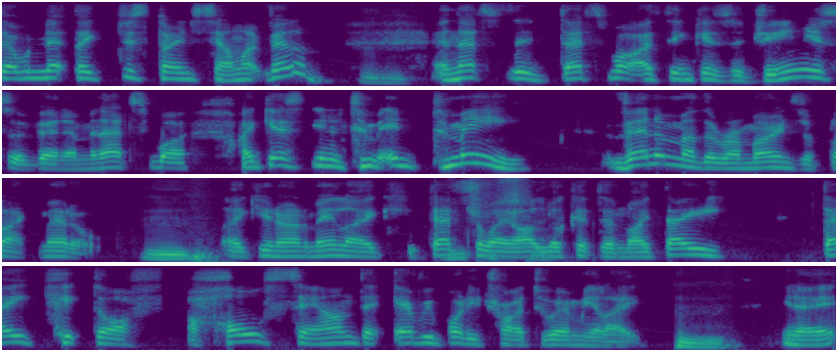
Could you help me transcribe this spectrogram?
they, ne- they just don't sound like Venom. Mhm. And that's the that's what I think is a genius of Venom, and that's why I guess you know to me to me, Venom are the Ramones of black metal. Mm. Like you know what I mean? Like that's the way I look at them. Like they they kicked off a whole sound that everybody tried to emulate. Mhm. You know,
